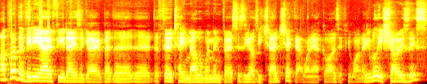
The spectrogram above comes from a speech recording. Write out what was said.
I put up a video a few days ago about the, the, the 13 Melbourne women versus the Aussie Chad. Check that one out, guys, if you want. It really shows this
